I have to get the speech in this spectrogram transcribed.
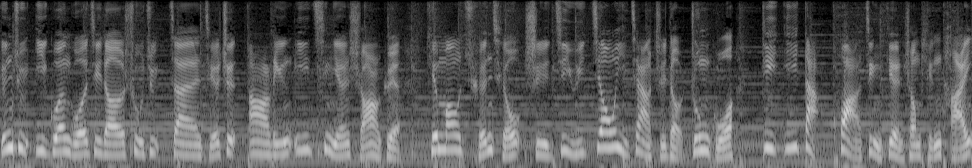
根据易观国际的数据，在截至二零一七年十二月，天猫全球是基于交易价值的中国第一大跨境电商平台。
